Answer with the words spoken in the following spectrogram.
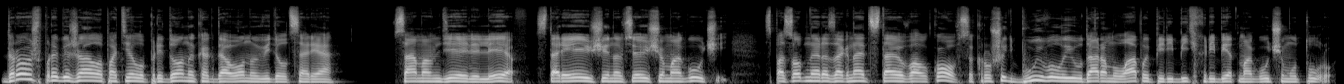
Дрожь пробежала по телу Придона, когда он увидел царя, в самом деле лев, стареющий, но все еще могучий, способный разогнать стаю волков, сокрушить буйвола и ударом лапы перебить хребет могучему туру.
